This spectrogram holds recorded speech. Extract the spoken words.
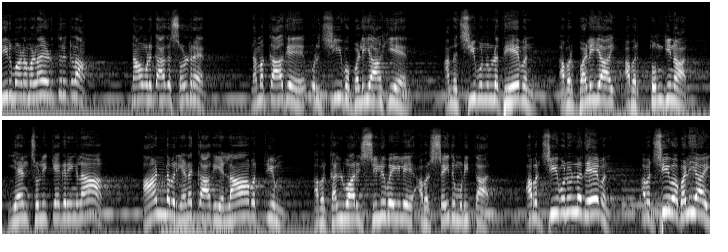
தீர்மானமெல்லாம் எடுத்திருக்கலாம். நான் உங்களுக்காக சொல்கிறேன் நமக்காக ஒரு ஜீவ பலியாகிய அந்த ஜீவனுள்ள தேவன் அவர் பலியாய் அவர் தொங்கினார். ஏன் சொல்லி கேட்குறீங்களா ஆண்டவர் எனக்காக எல்லாவற்றையும் அவர் கல்வாரி சிலுவையிலே அவர் செய்து முடித்தார். அவர் ஜீவனுள்ள தேவன் அவர் ஜீவ பலியாய்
